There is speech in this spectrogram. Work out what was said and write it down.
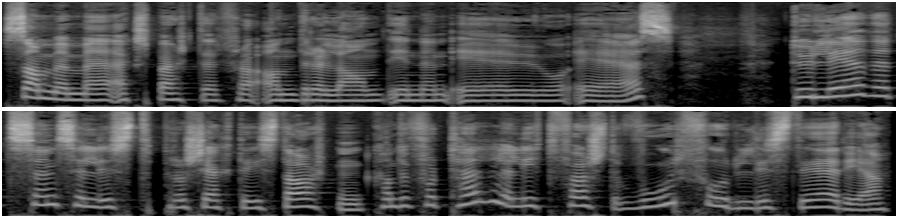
sammen med eksperter fra andre land innen EU og ES. Du ledet Sensilist-prosjektet i starten. Kan du fortelle litt først hvorfor listeria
